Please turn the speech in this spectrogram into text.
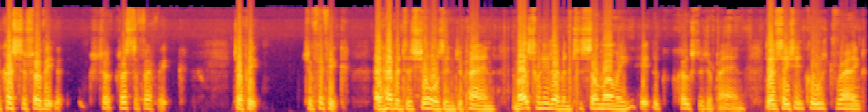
claustrophobic, claustrophobic topic, traffic had happened to the shores in Japan. In March 2011, tsunami hit the coast of Japan. Devastation it caused dragged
